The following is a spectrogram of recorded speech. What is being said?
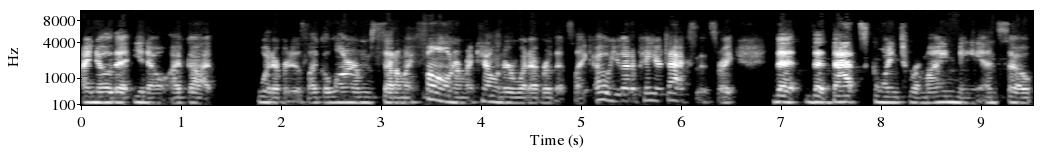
i know that you know i've got whatever it is like alarms set on my phone or my calendar or whatever that's like oh you got to pay your taxes right that that that's going to remind me and so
